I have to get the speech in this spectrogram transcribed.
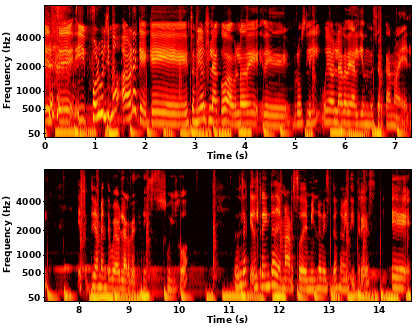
Este, y por último, ahora que, que este amigo el flaco habló de, de Bruce Lee, voy a hablar de alguien muy cercano a él. Efectivamente voy a hablar de, de su hijo. Resulta que el 30 de marzo de 1993, eh,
